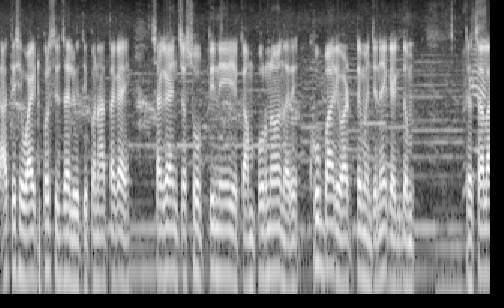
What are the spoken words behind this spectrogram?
अतिशय वाईट परिस्थिती झाली होती पण आता काय सगळ्यांच्या सोबतीने हे काम पूर्ण होणार आहे. खूप भारी वाटते म्हणजे नाही का एकदम. तर चला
